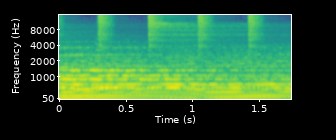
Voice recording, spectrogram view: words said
Música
